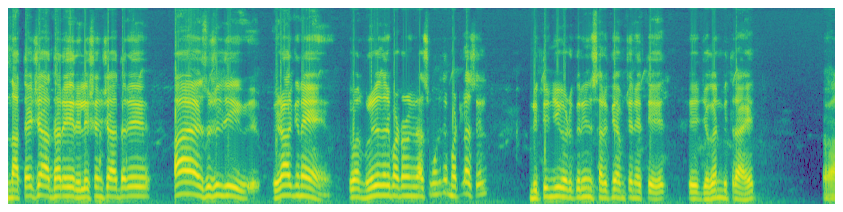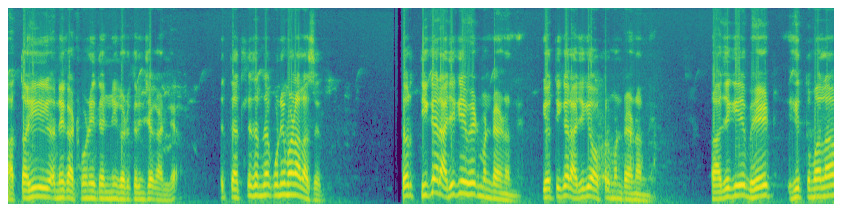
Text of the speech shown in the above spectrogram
नात्याच्या आधारे रिलेशनच्या आधारे हाय सुशीलजी येणार की नाही? किंवा मुलीला जरी पाठवणार की नाही असं कोणी म्हटलं असेल. नितीनजी गडकरींसारखे आमचे नेते हे जगनमित्र आहेत. अ, आताही अनेक आठवणी त्यांनी गडकरींच्या काढल्या. तर त्यातले समजा कोणी म्हणाला असेल तर ती काय राजकीय भेट म्हणता येणार नाही किंवा ती काय राजकीय ऑफर म्हणता येणार नाही. राजकीय भेट ही तुम्हाला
